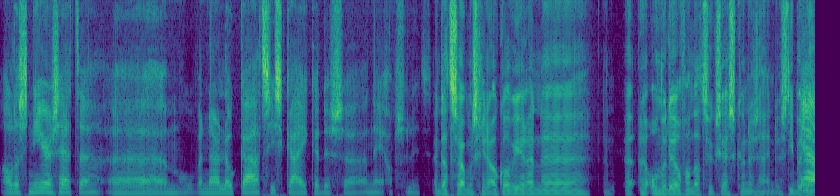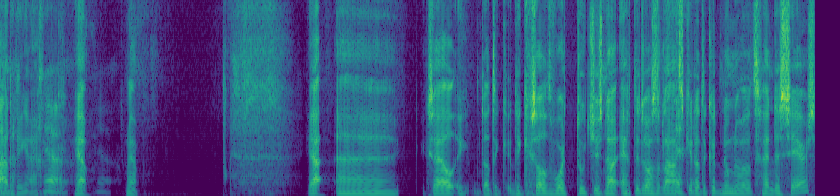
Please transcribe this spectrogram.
alles neerzetten, ehm, hoe we naar locaties kijken. Dus eh, nee, absoluut. En dat zou misschien ook wel weer een, eh, een, een onderdeel van dat succes kunnen zijn. Dus die benadering eigenlijk. Ja, ja. ja. ja eh, ik zei al ik, dat ik, ik zal het woord toetjes. Nou, echt, dit was de laatste keer dat ik het noemde, want het zijn desserts.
